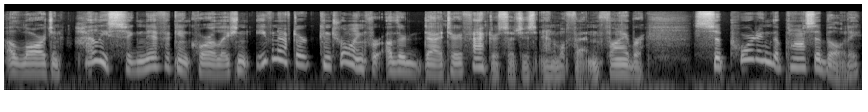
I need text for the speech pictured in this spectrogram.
a large and highly significant correlation even after controlling for other dietary factors such as animal fat and fiber, supporting the possibility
